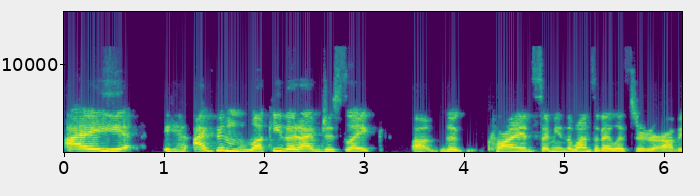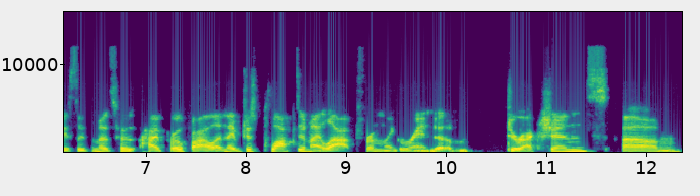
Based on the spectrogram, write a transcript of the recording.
I I've been lucky that I've just like uh, the clients, I mean, the ones that I listed are obviously the most high profile, and they've just plopped in my lap from like random directions. Um,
